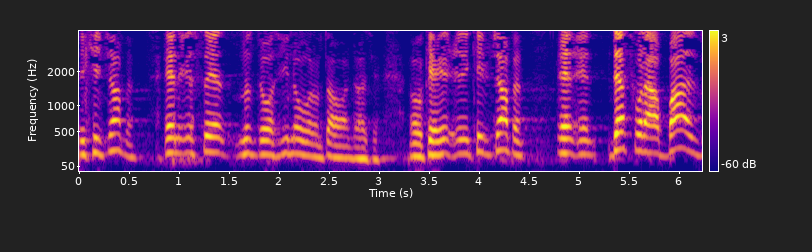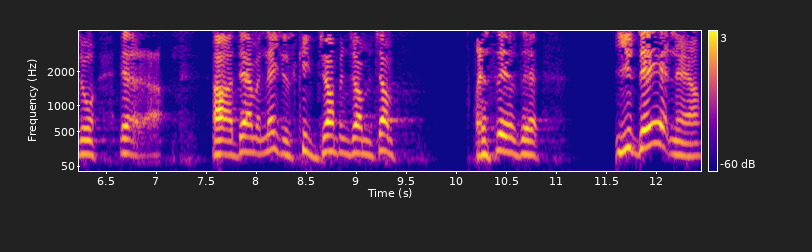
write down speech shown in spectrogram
It keeps jumping. And it says, Miss Dorsey, you know what I'm talking about, don't you? Okay, it, keeps jumping. And, and that's what our body's doing. And our Adamic natures keep jumping, jumping, jumping. It says that you're dead now.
